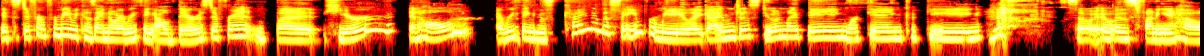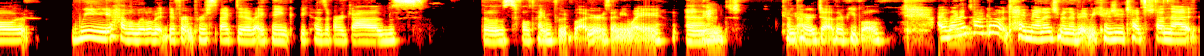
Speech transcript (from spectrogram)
it's different for me because I know everything out there is different, but here at home, everything is kind of the same for me. Like I'm just doing my thing, working, cooking. so it was funny how we have a little bit different perspective, I think, because of our jobs, those full time food bloggers anyway, and compared to other people. I want to talk about time management a bit because you touched on that.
